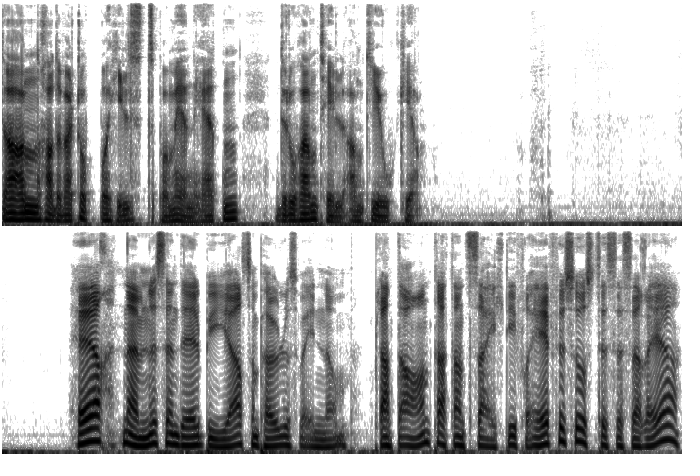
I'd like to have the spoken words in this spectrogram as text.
Da han hadde vært oppe og hilst på menigheten, dro han til Antiokia. Her nevnes en del byer som Paulus var innom, blant annet at han seilte fra Efesos til Cesarea,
